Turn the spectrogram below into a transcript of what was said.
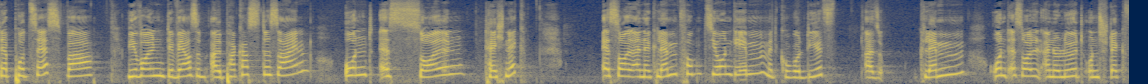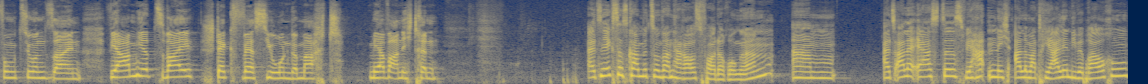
Der Prozess war, wir wollen diverse Alpakas designen und es sollen Technik, es soll eine Klemmfunktion geben mit Krokodils also klemmen und es soll eine Löt- und Steckfunktion sein. Wir haben hier zwei Steckversionen gemacht. Mehr war nicht drin. Als nächstes kommen wir zu unseren Herausforderungen. Ähm, als allererstes, wir hatten nicht alle Materialien, die wir brauchen.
